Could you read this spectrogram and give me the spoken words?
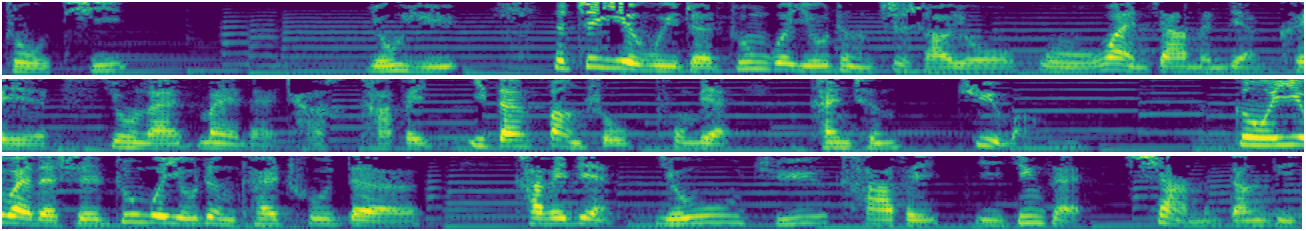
主题。邮局，那这意味着中国邮政至少有五万家门店可以用来卖奶茶和咖啡，一旦放手铺面，堪称巨网。更为意外的是，中国邮政开出的咖啡店“邮局咖啡”已经在厦门当地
